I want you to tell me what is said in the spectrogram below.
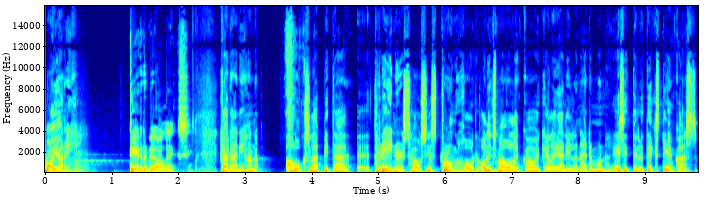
Moi Jari. Terve Aleksi. Käydään ihan aluksi läpi tämä eh, Trainers House ja Stronghold. Olinko mä ollenkaan oikealla jäljellä näiden mun esittelytekstien kanssa?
